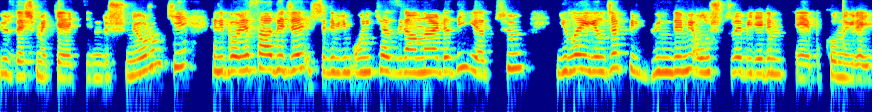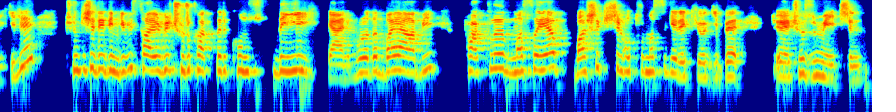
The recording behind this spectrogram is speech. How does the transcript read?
yüzleşmek gerektiğini düşünüyorum ki hani böyle sadece işte ne bileyim 12 Haziranlarda değil ya tüm yıla yayılacak bir gündemi oluşturabilelim e, bu konuyla ilgili. Çünkü işte dediğim gibi sadece bir çocuk hakları konusu değil. Yani burada bayağı bir farklı masaya başka kişinin oturması gerekiyor gibi e, çözümü için.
